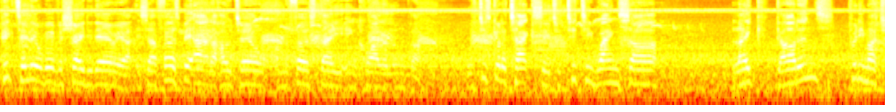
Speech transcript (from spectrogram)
Picked a little bit of a shaded area. It's our first bit out of the hotel on the first day in Kuala Lumpur. We've just got a taxi to Titiwangsa Lake Gardens. Pretty much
